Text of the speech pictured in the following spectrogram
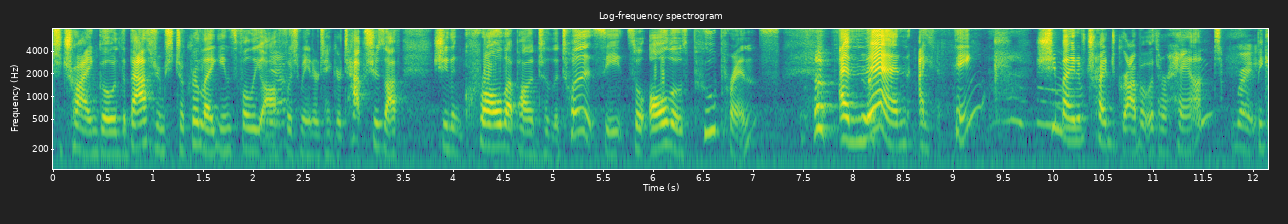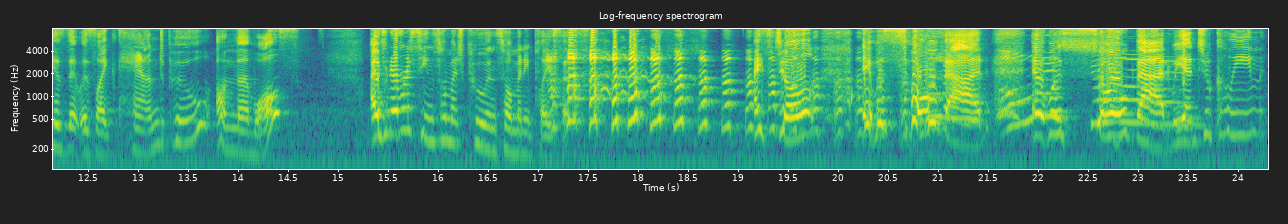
to try and go to the bathroom, she took her leggings fully off, Yeah. which made her take her tap shoes off. She then crawled up onto the toilet seat, so all those poo prints. and then I think she might have tried to grab it with her hand, Right. Because it was like hand poo on the walls. I've never seen so much poo in so many places. I still, it was so bad. Oh it was so bad. We had to clean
